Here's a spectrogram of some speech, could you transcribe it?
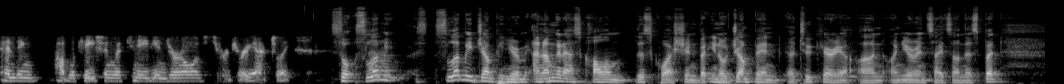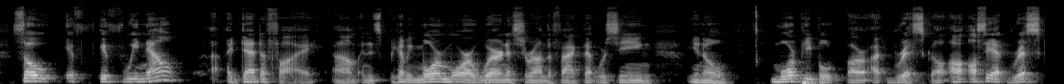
pending publication with Canadian Journal of Surgery actually. So, so let me so let me jump in here, and I'm going to ask Colm this question, but you know, jump in uh, to Carrie on on your insights on this. But so if if we now identify, um, and it's becoming more and more awareness around the fact that we're seeing, you know, more people are at risk. I'll, I'll, say at risk,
